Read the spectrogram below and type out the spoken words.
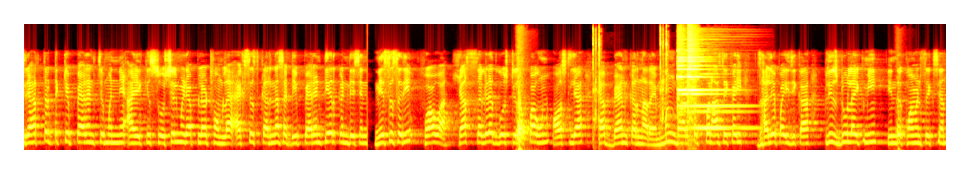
त्र्याहत्तर टक्के पॅरेंटचे म्हणणे आहे की सोशल मीडिया प्लॅटफॉर्मला ॲक्सेस करण्यासाठी पॅरेंटियर कंडिशन नेसेसरी व्हावा ह्या सगळ्यात गोष्टीला पाहून ऑस्ट्रेलिया ह्या बॅन करणार आहे. मग भारतात पण असे काही झाले पाहिजे का? Please do like me in the comment section.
